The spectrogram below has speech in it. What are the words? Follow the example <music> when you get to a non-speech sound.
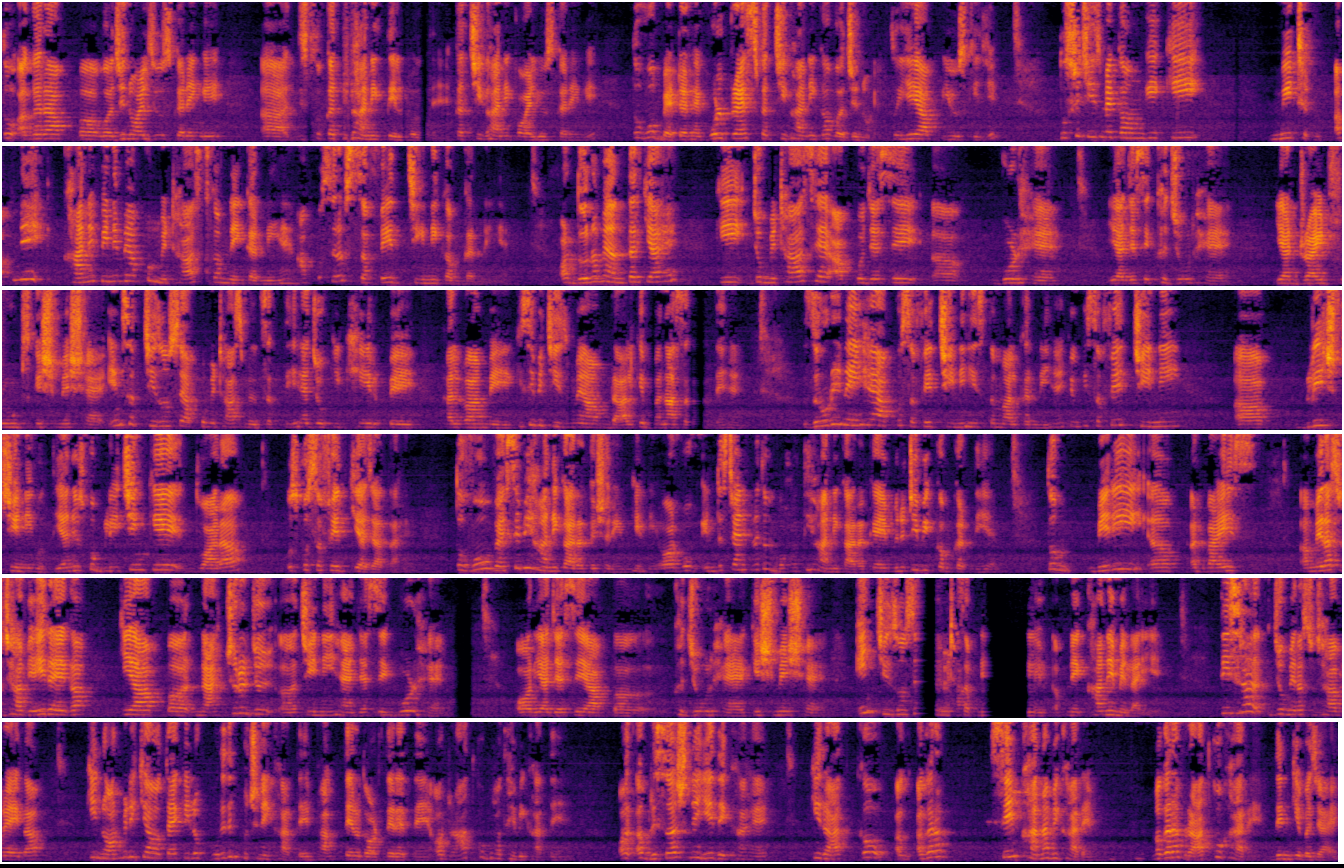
तो अगर आप वर्जिन ऑयल यूज़ करेंगे जिसको कच्ची घानी तेल बोलते हैं, कच्ची घानी का ऑयल यूज़ करेंगे तो वो बेटर है। कोल्ड प्रेस्ड कच्ची घानी का वर्जिन ऑयल तो ये आप यूज़ कीजिए। दूसरी चीज़ मैं कहूँगी कि मीठ, अपने खाने पीने में आपको मिठास कम नहीं करनी है, आपको सिर्फ़ सफ़ेद चीनी कम करनी है। और दोनों में अंतर क्या है कि जो मिठास है, आपको जैसे गुड़ है या जैसे खजूर है या ड्राइड फ्रूट्स किशमिश है, इन सब चीज़ों से आपको मिठास मिल सकती है, जो कि खीर पे, हलवा में, किसी भी चीज़ में आप डाल के बना सकते हैं। ज़रूरी नहीं है आपको सफ़ेद चीनी ही इस्तेमाल करनी है, क्योंकि सफ़ेद चीनी ब्लीच चीनी होती है, यानी उसको ब्लीचिंग के द्वारा उसको सफ़ेद किया जाता है। तो वो वैसे भी हानिकारक है शरीर के लिए, और वो इंटेस्टाइन के लिए तो बहुत ही हानिकारक है इम्यूनिटी भी कम करती है। तो मेरी एडवाइस मेरा सुझाव यही रहेगा कि आप नेचुरल जो चीनी है, जैसे गुड़ है, और या जैसे आप खजूर है, किशमिश है, इन चीज़ों से अपने अपने खाने में लाइए। तीसरा जो मेरा सुझाव रहेगा कि नॉर्मली क्या होता है कि लोग पूरे दिन कुछ नहीं खाते, भागते और दौड़ते रहते हैं और रात को बहुत हैवी खाते हैं। और अब रिसर्च ने ये देखा है कि रात को अगर आप सेम खाना भी खा रहे हैं, मगर आप रात को खा रहे हैं दिन के बजाय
